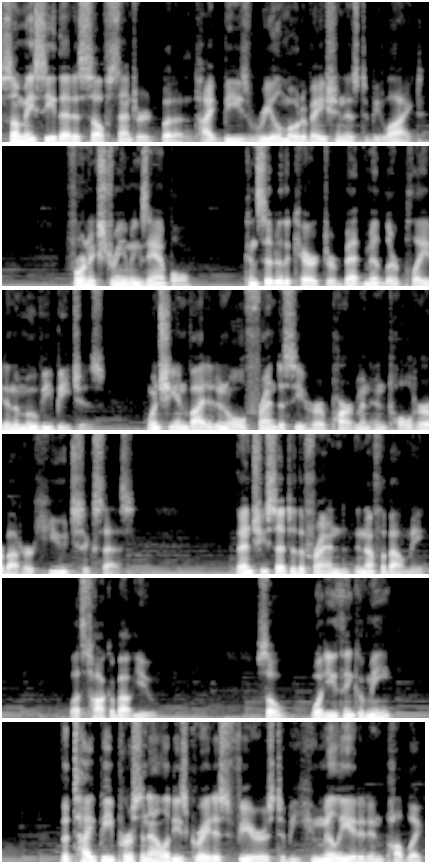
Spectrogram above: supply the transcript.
Some may see that as self centered, but a Type B's real motivation is to be liked. For an extreme example, consider the character Bette Midler played in the movie Beaches, when she invited an old friend to see her apartment and told her about her huge success. Then she said to the friend, Enough about me. Let's talk about you. So, what do you think of me? The Type B personality's greatest fear is to be humiliated in public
